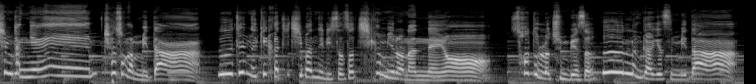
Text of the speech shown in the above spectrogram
팀장님 죄송합니다. 어제 늦게까지 집안일 있어서 지금 일어났네요. 서둘러 준비해서 얼른 가겠습니다.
